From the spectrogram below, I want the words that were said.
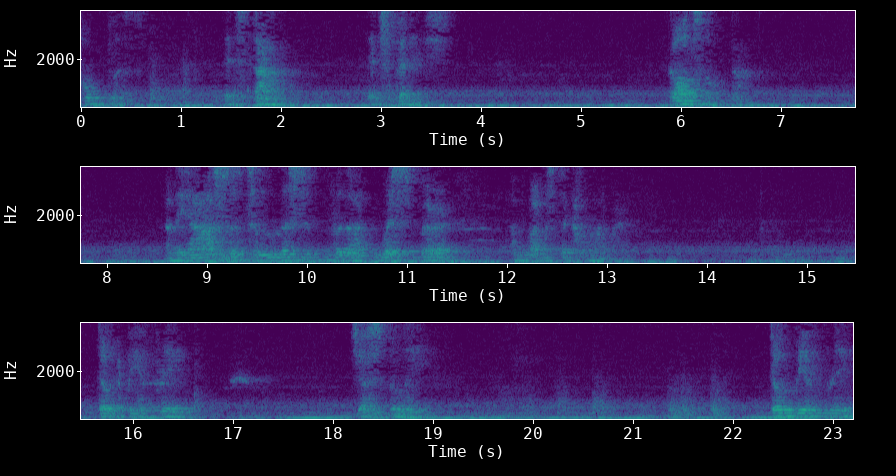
hopeless, it's done, it's finished. God's not done. And he asks us to listen for that whisper amongst the clamour. Don't be afraid. Just believe. Don't be afraid.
